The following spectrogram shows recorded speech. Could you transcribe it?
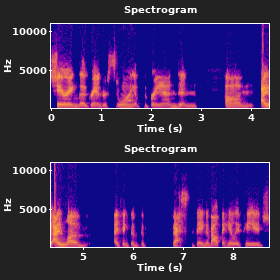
sharing the grander story of the brand and um, I, I love i think the, the best thing about the hayley paige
